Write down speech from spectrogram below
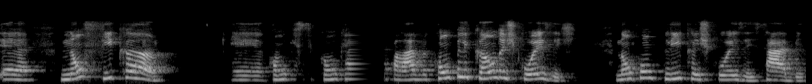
é, não fica é, como, que, como que é a palavra? Complicando as coisas. Não complica as coisas, sabe?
